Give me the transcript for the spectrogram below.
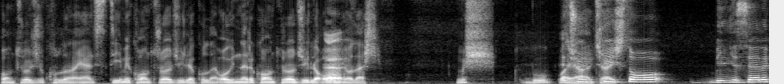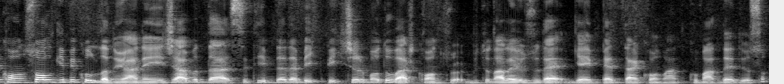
Kontrolcü kullanan yani Steam'i kontrolcüyle kullan oyunları kontrolcüyle Evet. oynuyorlarmış. Bu E bayağı çünkü acayip. işte o bilgisayarı konsol gibi kullanıyor. Yani icabında Steam'de de Big Picture modu var. Kontrol, bütün arayüzü de gamepad'den kuman- kumanda ediyorsun.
